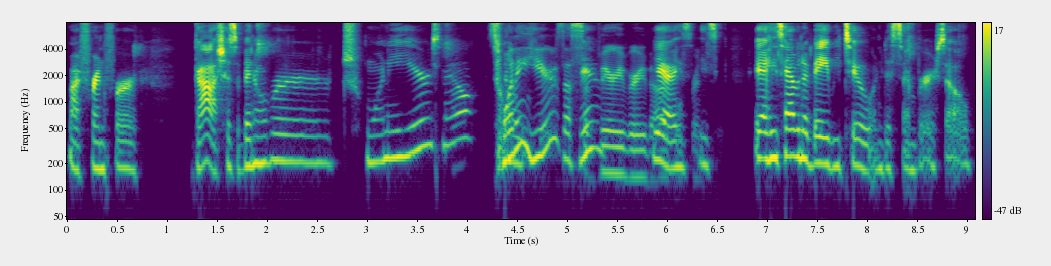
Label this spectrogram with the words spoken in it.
my friend for gosh, has it been over 20 years now? Been 20 years? That's Yeah. a very, very valuable yeah, he's, he's yeah, he's having a baby too in December. So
